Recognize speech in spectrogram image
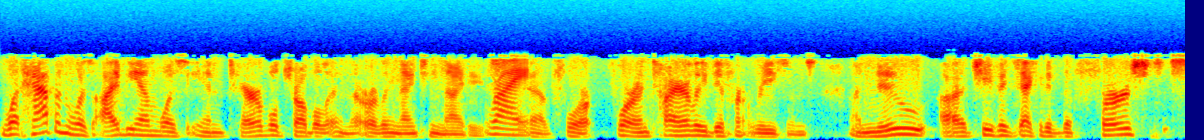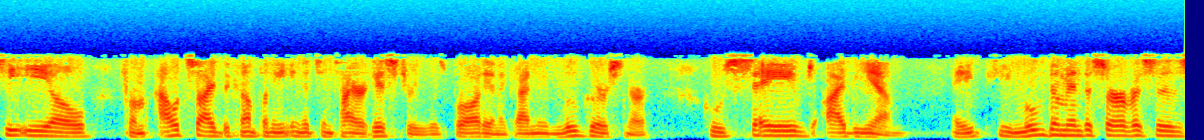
what happened was IBM was in terrible trouble in the early 1990s right. uh, for for entirely different reasons. A new uh, chief executive, the first CEO from outside the company in its entire history, was brought in. A guy named Lou Gerstner, who saved IBM. He, he moved them into services.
